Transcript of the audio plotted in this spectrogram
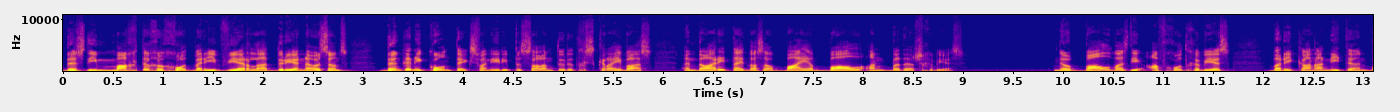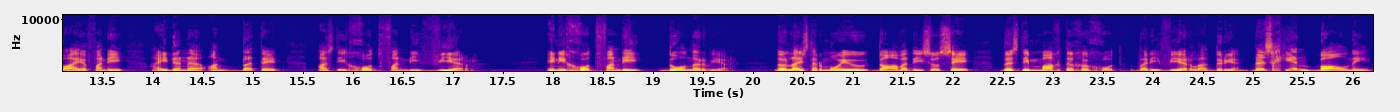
Dis die magtige God wat die weer laat dreun. Nou as ons dink in die konteks van hierdie Psalm toe dit geskryf was, in daardie tyd was daar baie Baal aanbidders gewees. Nou Baal was die afgod gewees wat die Kanaaniete en baie van die heidene aanbid het as die god van die weer en die god van die donderweer. Nou luister mooi hoe Dawid hierso sê, dis die magtige God wat die weer laat dreun. Dis geen Baal nie,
